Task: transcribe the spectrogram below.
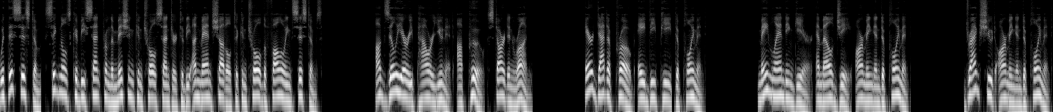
With this system, signals could be sent from the Mission Control Center to the unmanned shuttle to control the following systems Auxiliary Power Unit start and run Air Data Probe ADP deployment Main Landing Gear MLG arming and deployment Drag chute arming and deployment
